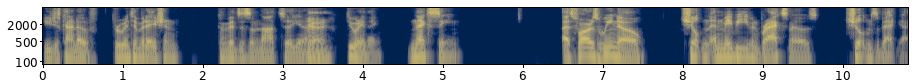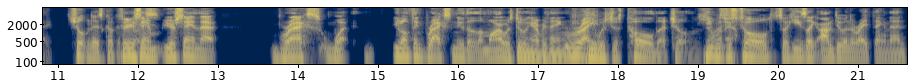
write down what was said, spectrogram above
He just kind of through intimidation convinces him not to, you know, Yeah. do anything. Next scene. As far as we know, Chilton and maybe even Brax knows Chilton's a bad guy. Chilton is cooking. So you're books. saying you're saying that Brax what you don't think Brax knew that Lamar was doing everything. Right. He was just told that Chilton he was just told, so he's like, I'm doing the right thing. And then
